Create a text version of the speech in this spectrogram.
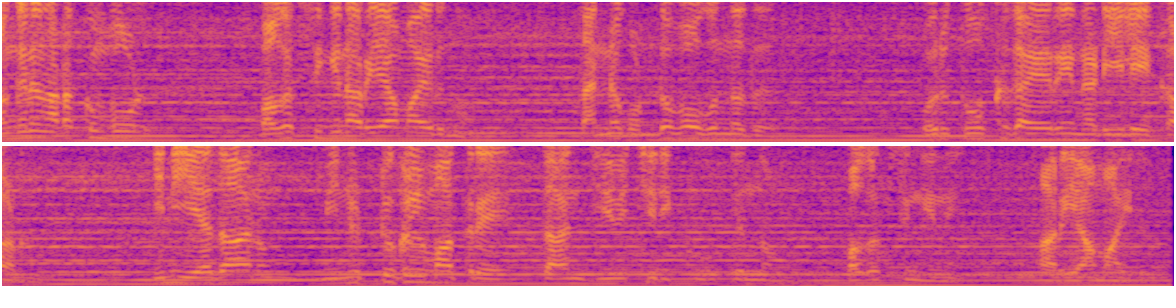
അങ്ങനെ നടക്കുമ്പോൾ ഭഗത് സിംഗിന് അറിയാമായിരുന്നു തന്നെ കൊണ്ടുപോകുന്നത് ഒരു തൂക്കുകയറിനടിയിലേക്കാണ്. ഇനി ഏതാനും മിനിറ്റുകൾ മാത്രമേ താൻ ജീവിച്ചിരിക്കൂ എന്നും ഭഗത് സിംഗിന് അറിയാമായിരുന്നു.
